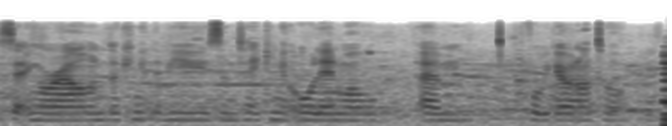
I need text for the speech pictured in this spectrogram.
sitting around looking at the views and taking it all in while um, before we go on our tour.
